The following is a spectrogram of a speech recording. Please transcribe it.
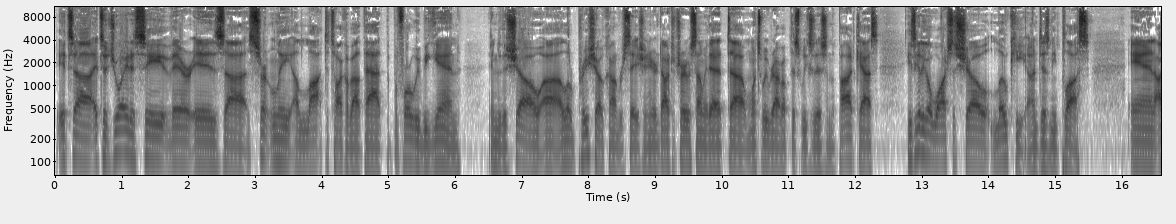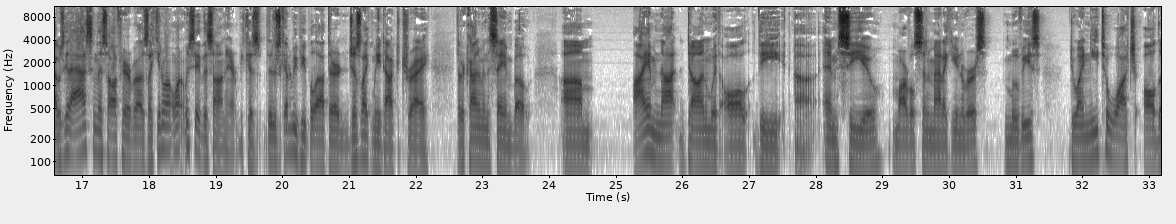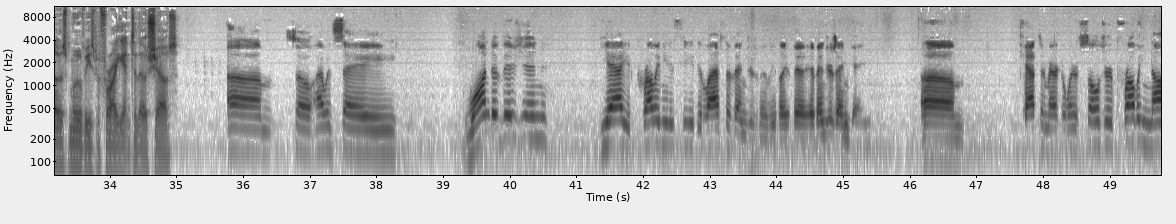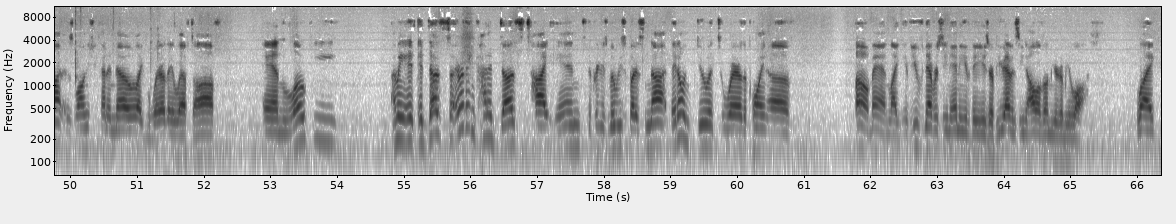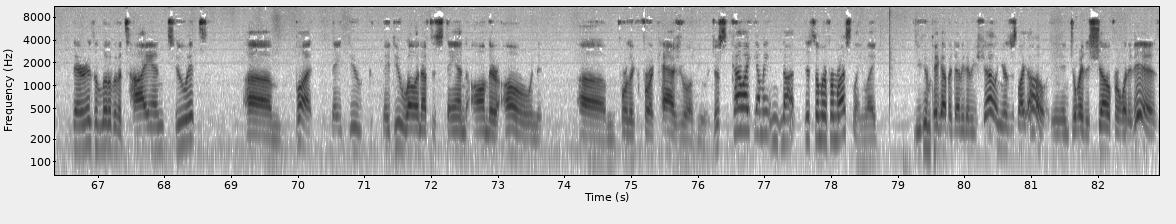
it's uh, it's a joy to see. There is uh, certainly a lot to talk about that. But before we begin into the show, uh, a little pre-show conversation here. Dr. Trey was telling me that once we wrap up this week's edition of the podcast, he's going to go watch the show Loki on Disney Plus. And I was going to ask him this off here, but I was like, you know what? Why don't we save this on here? Because there's got to be people out there just like me, Dr. Trey, that are kind of in the same boat. Um, I am not done with all the uh, MCU, Marvel Cinematic Universe movies. Do I need to watch all those movies before I get into those shows? Um, so I would say WandaVision. Yeah, you'd probably need to see the last Avengers movie, the, the Avengers Endgame. Um, Captain America: Winter Soldier, probably not, as long as you kind of know like where they left off. And Loki, I mean, it, it does. So everything kind of does tie into the previous movies, but it's not. They don't do it to where the point of, oh man, like if you've never seen any of these or if you haven't seen all of them, you're gonna be lost. Like there is a little bit of a tie-in to it, um, but they do they do well enough to stand on their own um, for the for a casual viewer. Just kind of like I mean, not dissimilar from wrestling. Like you can pick up a WWE show and you're just like, oh, enjoy the show for what it is.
